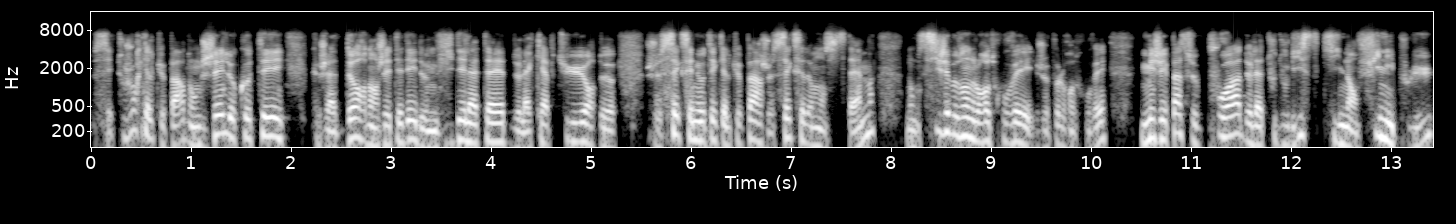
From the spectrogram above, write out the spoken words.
c'est toujours quelque part. Donc j'ai le côté que j'adore dans GTD de me vider la tête, de la capture, de je sais que c'est noté quelque part, je sais que c'est dans mon système. Donc si j'ai besoin de le retrouver, je peux le retrouver, mais j'ai pas ce poids de la to-do list qui n'en finit plus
